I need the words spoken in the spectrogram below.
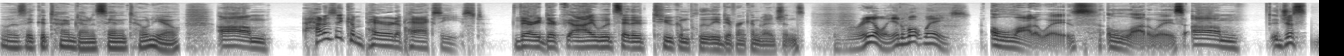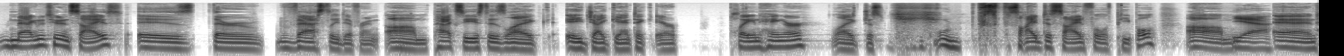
It was a good time down in San Antonio. Um, How does it compare to PAX East? very diff- I would say they're two completely different conventions. Really? In what ways? A lot of ways. A lot of ways. Um just magnitude and size is they're vastly different. Um PAX East is like a gigantic airplane hangar, like just side to side full of people. Um Yeah. and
